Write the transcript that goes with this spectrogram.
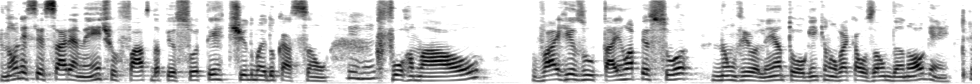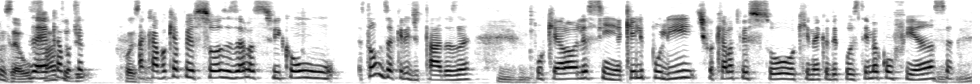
não necessariamente o fato da pessoa ter tido uma educação uhum. formal vai resultar em uma pessoa não violenta ou alguém que não vai causar um dano a alguém. Pois é, o é, fato de... Que Pois acaba que as pessoas, elas ficam estão desacreditadas, né? Uhum. Porque ela olha assim, aquele político, aquela pessoa que, né, que eu depositei minha confiança, uhum.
